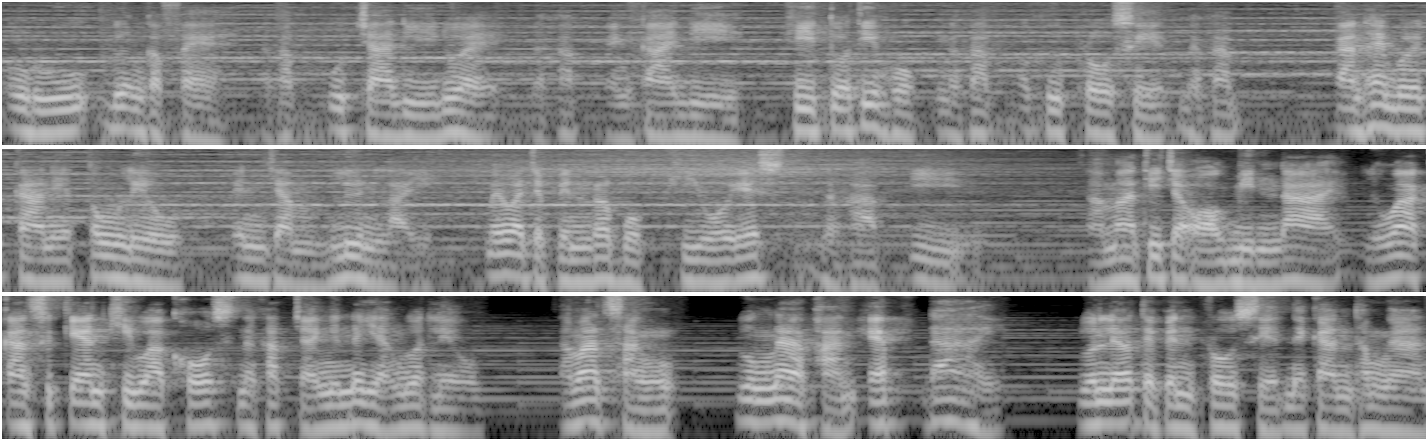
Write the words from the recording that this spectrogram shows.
ต้องรู้เรื่องกาแฟนะครับพูดจาดีด้วยนะครับแต่งกายดี P ตัวที่6นะครับก็คือ process นะครับการให้บริการเนี่ยต้องเร็วเป็นยำลื่นไหล ไม่ว่าจะเป็นระบบ POS นะครับที่สามารถที่จะออกบินได้ หรือว่าการสแกน QR code นะครับจ่ายเงินได้อย่างรวดเร็ว สามารถสั่งล่วงหน้าผ่านแอปได้ล้วนแล้วแต่เป็น process ในการทำงาน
